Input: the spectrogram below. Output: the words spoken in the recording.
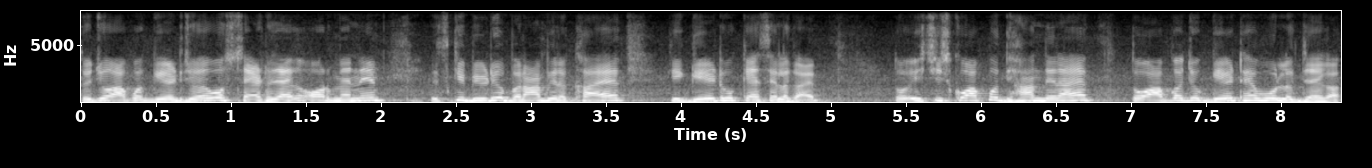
तो जो आपका गेट जो है, वो सेट हो जाएगा। और मैंने इसकी वीडियो बना भी रखा है कि गेट वो कैसे लगाए। तो इस चीज़ को आपको ध्यान देना है तो आपका जो गेट है वो लग जाएगा।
